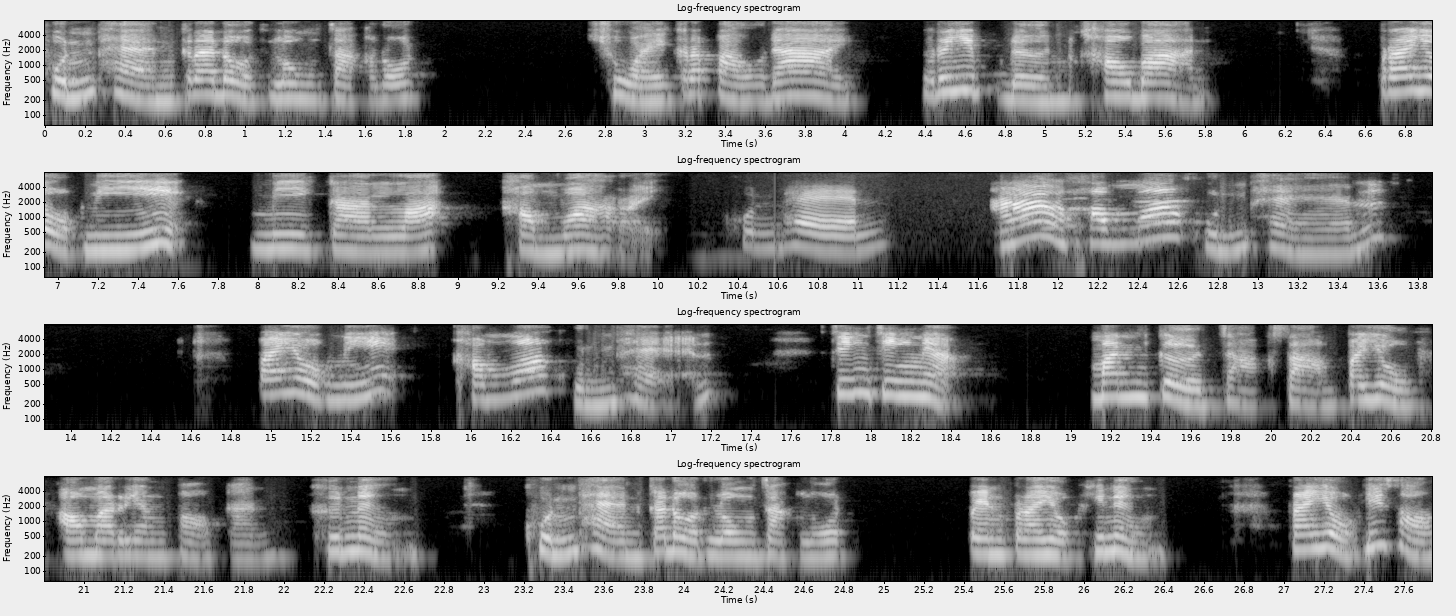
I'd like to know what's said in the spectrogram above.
ขุนแผนกระโดดลงจากรถ ฉวยกระเป๋าได้ รีบเดินเข้าบ้าน ประโยคนี้มีการละคำว่าอะไร ขุนแผนอ่าคำว่าขุนแผน ประโยคนี้คำว่าขุนแผน จริง ๆ เนี่ย มันเกิดจากสามประโยคเอามาเรียงต่อกัน คือหนึ่งขุนแผนกระโดดลงจากรถ เป็นประโยคที่หนึ่งประโยคที่สอง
